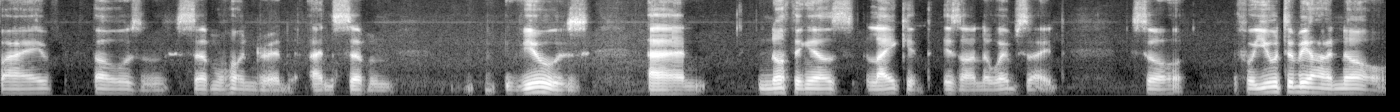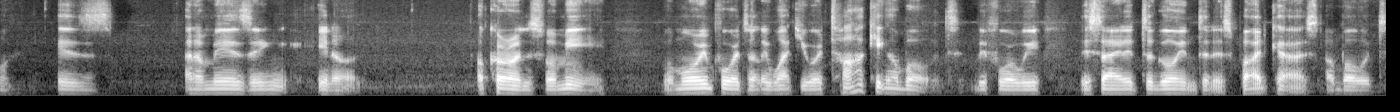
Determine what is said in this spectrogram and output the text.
5,707 views, and nothing else like it is on the website. So for you to be on now is an amazing, you know, occurrence for me but more importantly, what you were talking about before we decided to go into this podcast about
